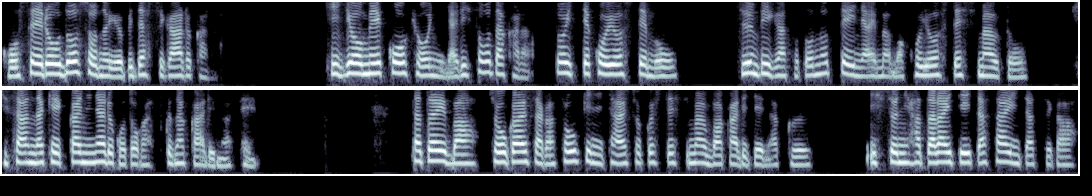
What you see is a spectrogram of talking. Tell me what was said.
厚生労働省の呼び出しがあるから、企業名公表になりそうだから。と言って雇用しても、準備が整っていないまま雇用してしまうと、悲惨な結果になることが少なくありません。例えば、障害者が早期に退職してしまうばかりでなく、一緒に働いていた社員たちが、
